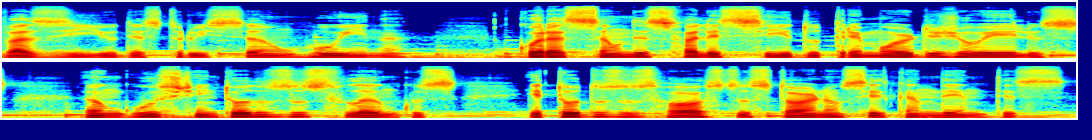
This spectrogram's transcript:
Vazio, destruição, ruína. Coração desfalecido, tremor de joelhos, angústia em todos os flancos, e todos os rostos tornam-se candentes.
